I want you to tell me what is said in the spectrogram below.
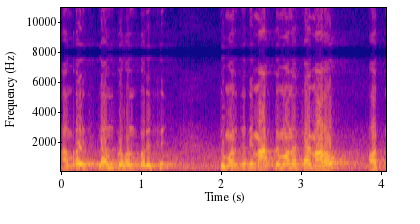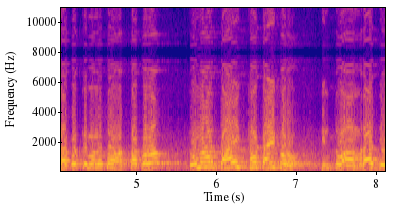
আমরা ইসলাম গ্রহণ করেছি। তোমার যদি মারতে মনে চায়, মারো। হত্যা করতে মনে চায়, হত্যা করো। তোমার যা ইচ্ছা তাই করো। কিন্তু আমরা যে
